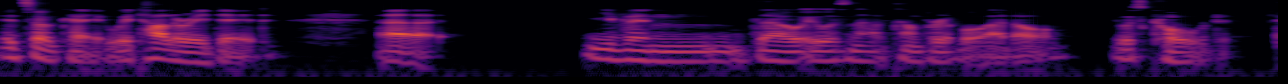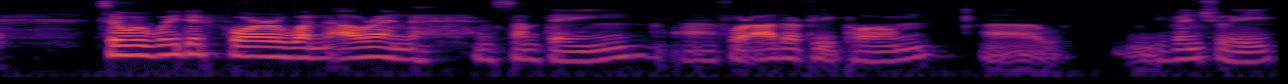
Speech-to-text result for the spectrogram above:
it's okay. We tolerated, it. Uh, even though it was not comfortable at all. It was cold. So we waited for one hour and, and something uh, for other people. Uh, eventually,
